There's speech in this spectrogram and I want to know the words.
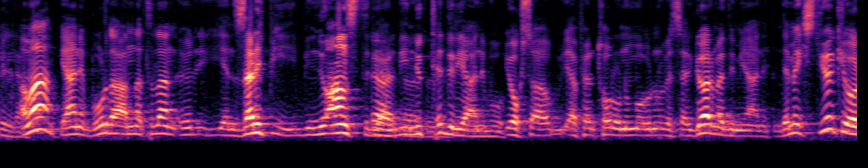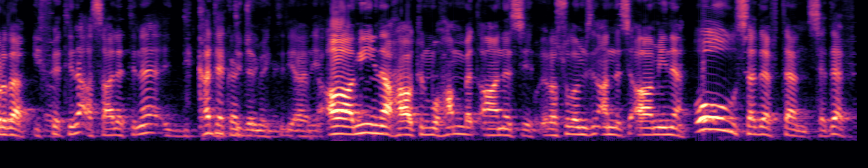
İlla. Ama yani burada anlatılan öyle yani zarif bir, bir nüanstır yani Evet, bir evet, nüktedir yani bu. Yoksa efendim torunumu onu vesaire görmedim yani. Demek istiyor ki orada iffetine, asaletine dikkat etti Dikkat demektir çekmek, yani. Amine Hatun Muhammed annesi, Resulullah'ımızın annesi Amine. Ol Sedef'ten, Sedef.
